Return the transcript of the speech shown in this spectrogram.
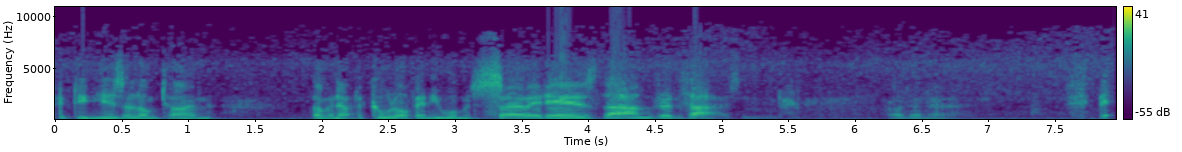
Fifteen years a long time. Long enough to cool off any woman. So it is the hundred thousand. I don't know. But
